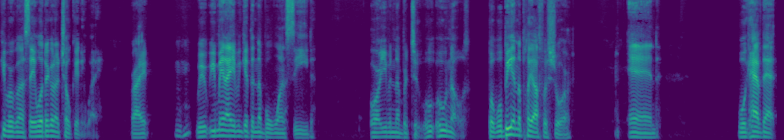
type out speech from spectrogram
people are going to say, well, they're going to choke anyway, right? Mhm. We we may not even get the number one seed or even number two. Who, who knows? But we'll be in the playoffs for sure, and we'll have that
